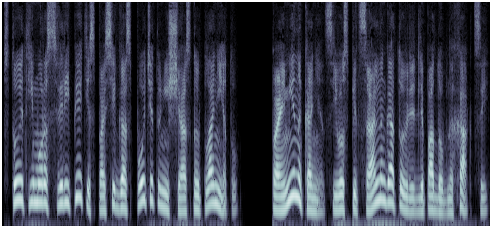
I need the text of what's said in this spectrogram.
Стоит ему рассверепеть, и спаси Господь эту несчастную планету. Пойми, наконец, его специально готовили для подобных акций.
